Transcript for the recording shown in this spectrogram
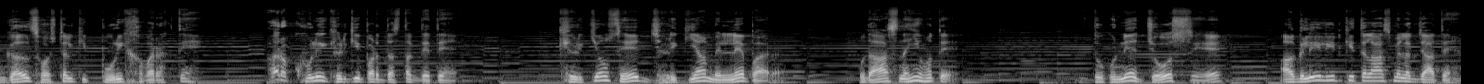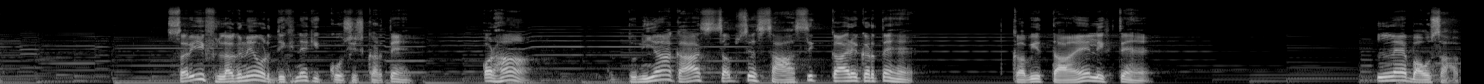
गर्ल्स हॉस्टल की पूरी खबर रखते हैं हर खुली खिड़की पर दस्तक देते हैं। खिड़कियों से झिड़कियाँ मिलने पर उदास नहीं होते। दुगुने जोश से अगली लीड की तलाश में लग जाते हैं। शरीफ लगने और दिखने की कोशिश करते हैं। और हाँ, दुनिया का सबसे साहसिक कार्य करते हैं। कविताएँ लिखते हैं। ले बाऊ साहब,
